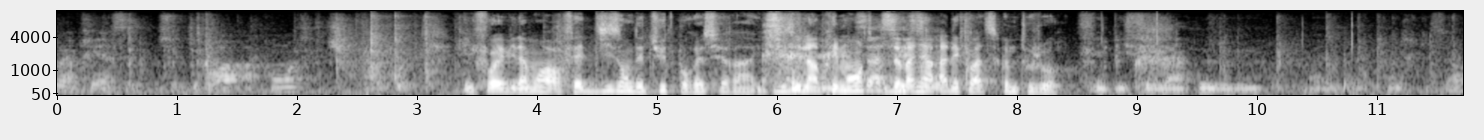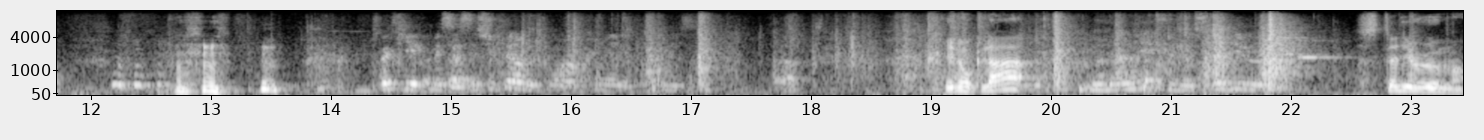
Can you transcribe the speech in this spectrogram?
Ouais. Après, il y a ce, ce tiroir à prendre. Il faut évidemment avoir fait 10 ans d'études pour réussir à utiliser l'imprimante de manière sûr. adéquate, comme toujours. Et puis c'est là où il y a le contre qui sort. Ok, mais ça c'est super de pouvoir imprimer les produits ici. Et donc là, Le dernier c'est le study room. study room.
